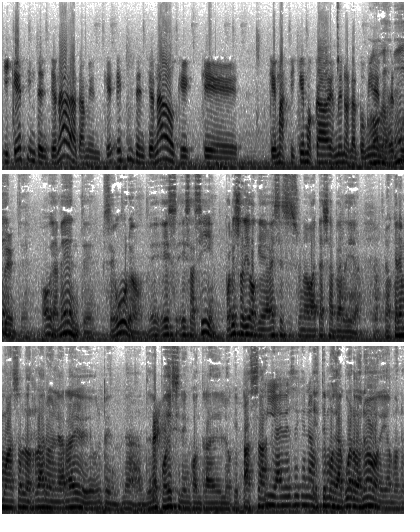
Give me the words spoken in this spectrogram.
Y que es intencionada también, que es intencionado que, que, que mastiquemos cada vez menos la comida y nos. Obviamente, obviamente, seguro, e- es, es así. Por eso digo que a veces es una batalla perdida. Nos queremos hacer los raros en la radio y de golpe, nada, no podés ir en contra de lo que pasa. Y hay veces que no. estemos de acuerdo o no, digamos, no.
